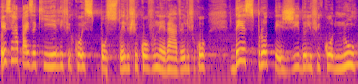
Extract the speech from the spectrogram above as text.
Esse rapaz aqui, ele ficou exposto, ele ficou vulnerável, ele ficou desprotegido, ele ficou nu.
